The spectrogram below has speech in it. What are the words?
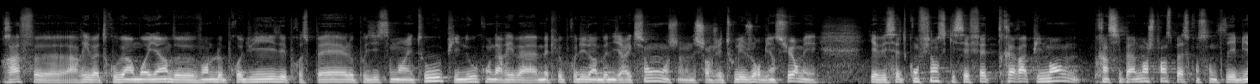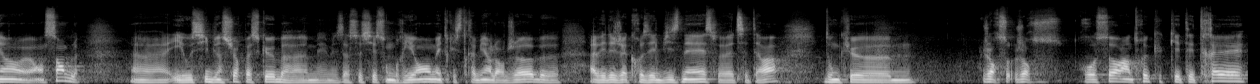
Raph arrive à trouver un moyen de vendre le produit, des prospects, le positionnement et tout. Puis nous, qu'on arrive à mettre le produit dans la bonne direction. On échangeait tous les jours, bien sûr, mais il y avait cette confiance qui s'est faite très rapidement, principalement, je pense, parce qu'on s'entendait bien euh, ensemble. Euh, et aussi, bien sûr, parce que bah, mes, associés sont brillants, maîtrisent très bien leur job, euh, avaient déjà creusé le business, etc. Donc, je ressors un truc qui était très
